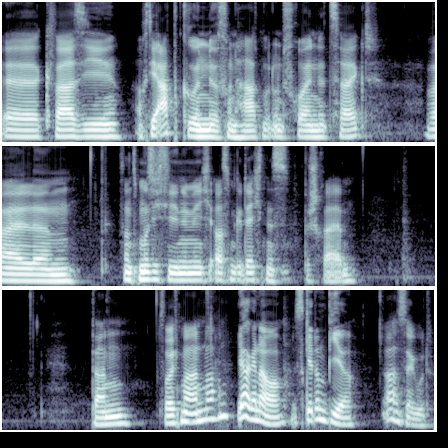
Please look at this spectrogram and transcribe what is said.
äh, quasi auch die Abgründe von Hartmut und Freunde zeigt, weil ähm, sonst muss ich die nämlich aus dem Gedächtnis beschreiben. Dann soll ich mal anmachen? Ja, genau, es geht um Bier. Ah, sehr gut.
